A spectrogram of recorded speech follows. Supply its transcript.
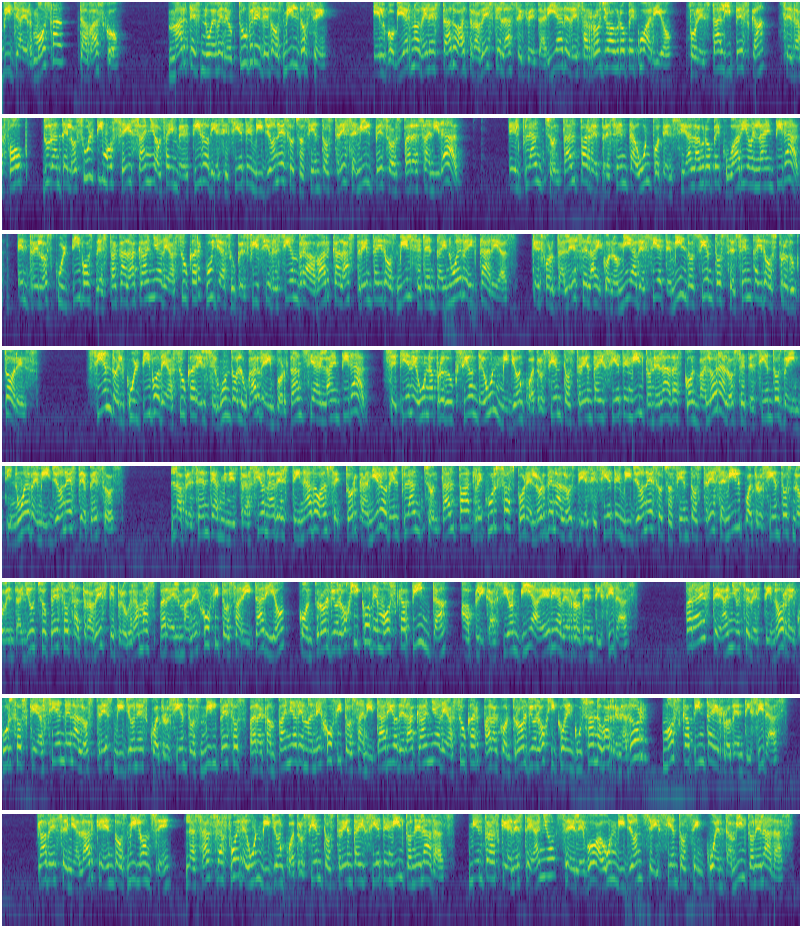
Villahermosa, Tabasco. Martes 9 de octubre de 2012. El gobierno del estado a través de la Secretaría de Desarrollo Agropecuario, Forestal y Pesca, SEDAFOP, durante los últimos seis años ha invertido 17.813.000 pesos para sanidad, el plan Chontalpa representa un potencial agropecuario en la entidad. Entre los cultivos destaca la caña de azúcar cuya superficie de siembra abarca las 32.079 hectáreas, que fortalece la economía de 7.262 productores. Siendo el cultivo de azúcar el segundo lugar de importancia en la entidad, se tiene una producción de 1.437.000 toneladas con valor a los 729 millones de pesos. La presente administración ha destinado al sector cañero del Plan Chontalpa recursos por el orden a los 17.813.498 pesos a través de programas para el manejo fitosanitario, control biológico de mosca pinta, aplicación vía aérea de rodenticidas. Para este año se destinó recursos que ascienden a los 3.400.000 pesos para campaña de manejo fitosanitario de la caña de azúcar para control biológico en gusano barrenador, mosca pinta y rodenticidas. Cabe señalar que en 2011, la zafra fue de 1.437.000 toneladas, mientras que en este año se elevó a 1.650.000 toneladas.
